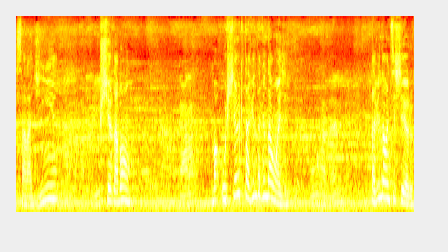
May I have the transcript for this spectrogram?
saladinha. O cheiro tá bom? Cara, Ma- O cheiro que tá vindo, tá vindo da onde? porra, velho. Tá vindo da onde esse cheiro?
